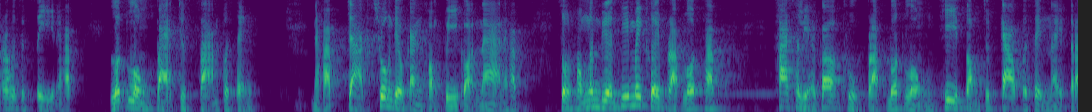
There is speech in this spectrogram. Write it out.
2564นะครับลดลง 8.3%นะครับจากช่วงเดียวกันของปีก่อนหน้านะครับ ส่วนของเงินเดือนที่ไม่เคยปรับลดครับ ค่าเฉลี่ยก็ถูกปรับลดลงที่ 2.9%ในไตร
